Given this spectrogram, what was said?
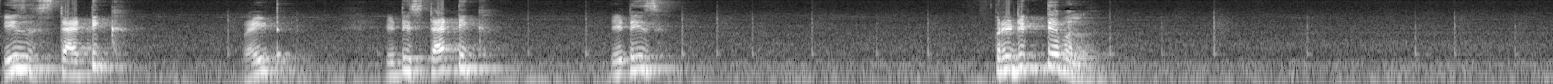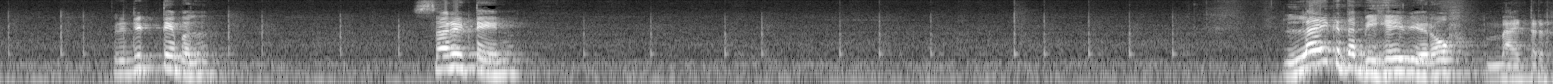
is static right? It is static. It is predictable. Predictable. Certain. Like the behavior of matter.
